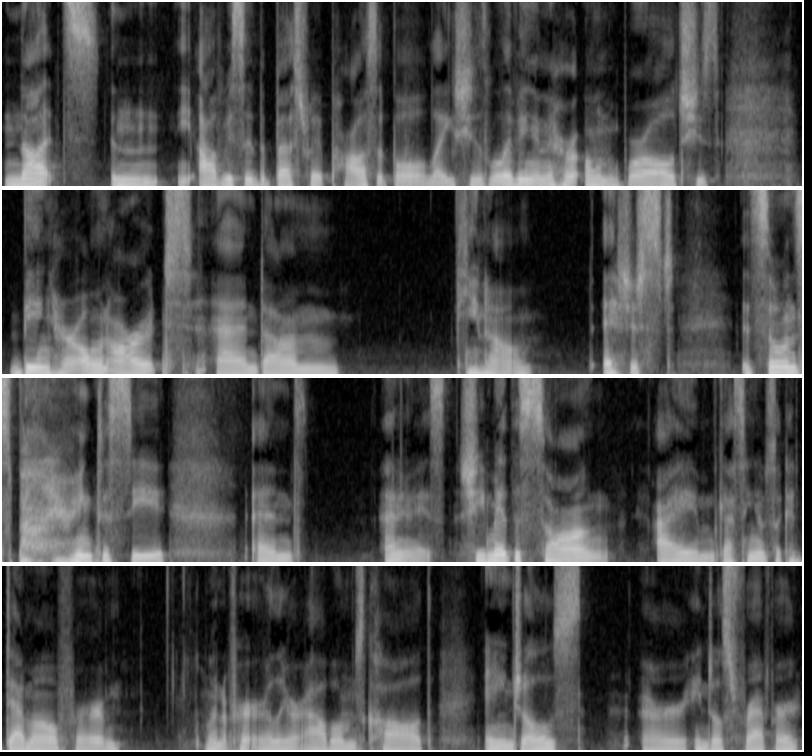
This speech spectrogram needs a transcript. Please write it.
nuts in obviously the best way possible. Like she's living in her own world. She's being her own art, and um, you know, it's just it's so inspiring to see and anyways, she made the song. I'm guessing it was like a demo for one of her earlier albums called Angels or Angels Forever.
